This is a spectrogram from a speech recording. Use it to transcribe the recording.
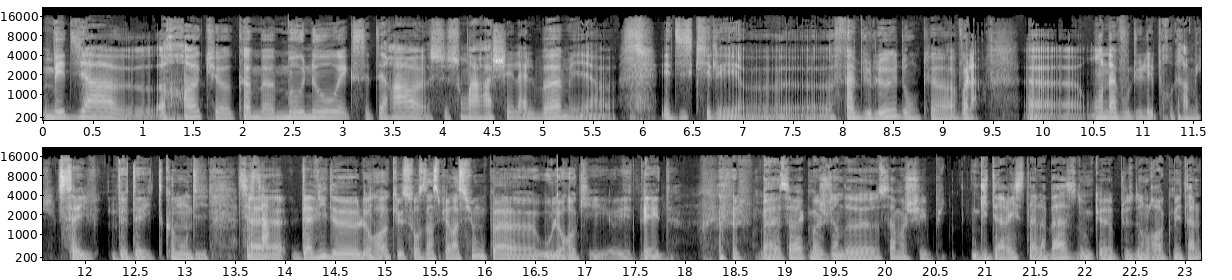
médias euh, rock euh, comme Mono etc euh, se sont arrachés l'album et euh, et disent qu'il est euh, fabuleux. Donc euh, voilà, Euh, on a voulu les programmer. Save the date, comme on dit. C'est ça. Euh, David, euh, le rock, source d'inspiration ou pas euh, Ou le rock est, est dead? Bah, c'est vrai que moi je viens de ça. Moi je suis guitariste à la base, donc euh, plus dans le rock metal.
